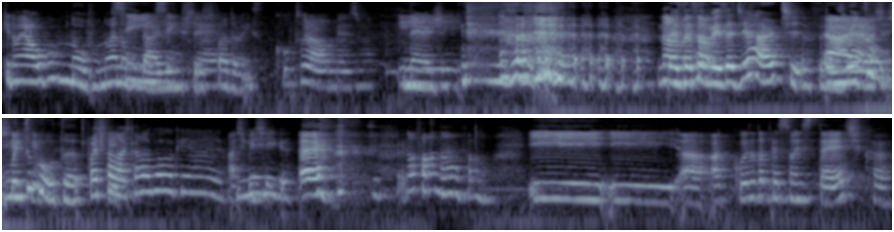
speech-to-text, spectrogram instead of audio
que não é algo novo, não é Sim, novidade sim, a gente ter que esses é. padrões. Cultural mesmo. E... Nerd. Não, mas dessa eu- vez é de arte. Essa É Ah, é, muito, acho muito culta. Pode Chique. falar, cala a boca, Yara. Acho Ninguém bem liga. É. Não, fala não, fala não. E, e a, a coisa da pressão estética,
